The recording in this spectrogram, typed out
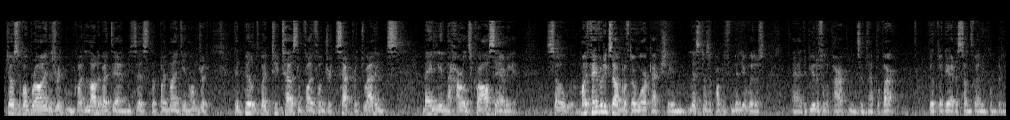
Joseph O'Brien has written quite a lot about them. He says that by 1900 they built about 2,500 separate dwellings, mainly in the Harold's Cross area. So my favourite example of their work, actually, and listeners are probably familiar with it, uh, the beautiful apartments in Temple Bar, built by the Artisan Dwelling Company.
